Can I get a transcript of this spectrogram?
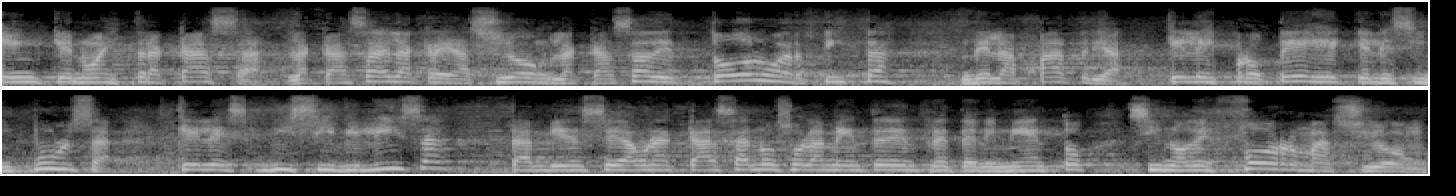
en que nuestra casa, la casa de la creación, la casa de todos los artistas de la patria, que les protege, que les impulsa, que les visibiliza, también sea una casa no solamente de entretenimiento, sino de formación,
